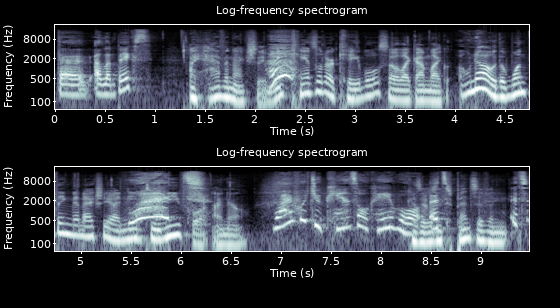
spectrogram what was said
the Olympics? I haven't actually. We canceled our cable, so like I'm like, oh no, the one thing that actually I need TV for. I know Why would you cancel cable? because it was It's expensive and it's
